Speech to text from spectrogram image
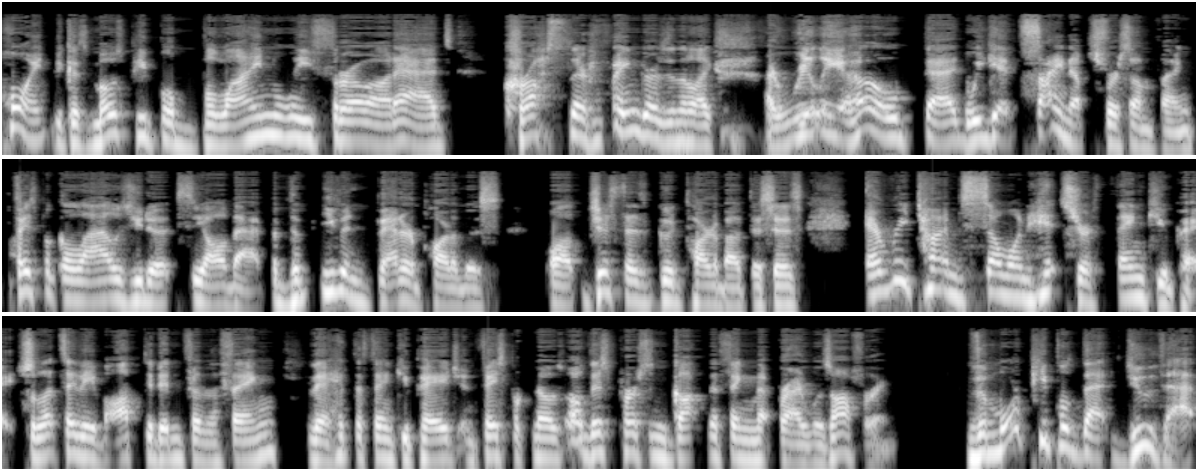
point because most people blindly throw out ads, cross their fingers, and they're like, I really hope that we get signups for something. Facebook allows you to see all that. But the even better part of this well, just as good part about this is every time someone hits your thank you page. So let's say they've opted in for the thing, they hit the thank you page and Facebook knows, oh, this person got the thing that Brad was offering. The more people that do that,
